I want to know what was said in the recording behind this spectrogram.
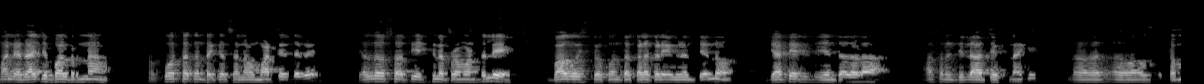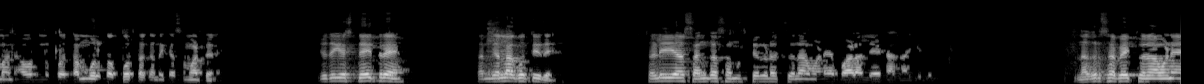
ಮಾನ್ಯ ರಾಜ್ಯಪಾಲರನ್ನ ಕೋರ್ತಕ್ಕಂಥ ಕೆಲಸ ನಾವು ಮಾಡ್ತಾ ಇದ್ದೇವೆ. ಎಲ್ಲರೂ ಸಹ ಅತಿ ಹೆಚ್ಚಿನ ಪ್ರಮಾಣದಲ್ಲಿ ಭಾಗವಹಿಸಬೇಕು ಅಂತ ಕಳಕಳಿಯ ವಿನಂತಿಯನ್ನು ಜಾತ್ಯತೀತ ಜನತಾದಳ ಹಾಸನ ಜಿಲ್ಲಾ ಅಧ್ಯಕ್ಷನಾಗಿ ತಮ್ಮ, ಅವ್ರನ್ನ ತಮ್ಮ ಮೂಲಕ ಕೋರ್ತಕ್ಕಂಥ ಕೆಲಸ ಮಾಡ್ತೇನೆ. ಜೊತೆಗೆ ಸ್ನೇಹಿತರೆ, ನಮ್ಗೆಲ್ಲ ಗೊತ್ತಿದೆ, ಸ್ಥಳೀಯ ಸಂಘ ಸಂಸ್ಥೆಗಳ ಚುನಾವಣೆ ಬಹಳ ಲೇಟ್ ಆಗಿದೆ ನಗರಸಭೆ ಚುನಾವಣೆ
